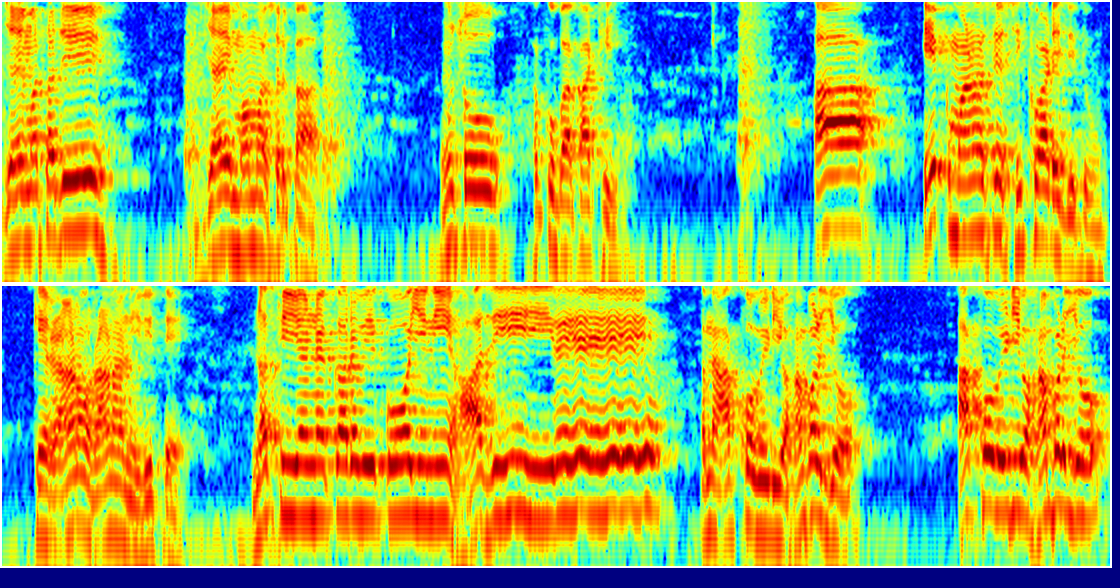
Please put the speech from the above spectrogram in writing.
જય માતાજી, જય મામા સરકાર. હું છું હકુબા કાઠી. આ એક માણસે શીખવાડી દીધું કે રાણો રાણાની રીતે નથી એને કરવી કોઈની હાજી રે. તમે આખો વીડિયો સાંભળજો. આખો વીડિયો સાંભળજો,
